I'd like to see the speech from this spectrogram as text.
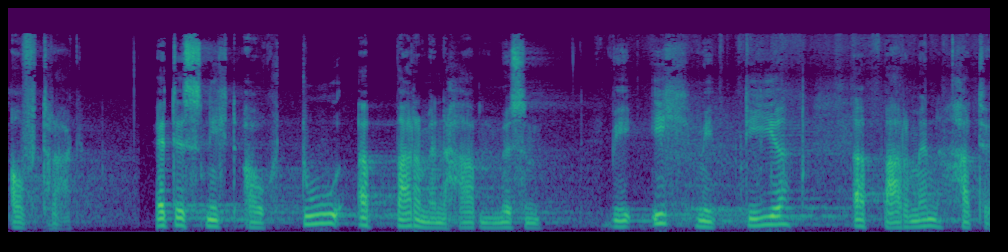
Auftrag. Hättest nicht auch du Erbarmen haben müssen, wie ich mit dir Erbarmen hatte.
